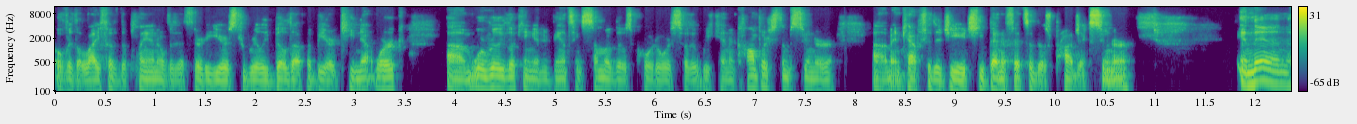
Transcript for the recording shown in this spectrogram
over the life of the plan over the 30 years to really build up a BRT network. Um, we're really looking at advancing some of those corridors so that we can accomplish them sooner um, and capture the GHG benefits of those projects sooner. And then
